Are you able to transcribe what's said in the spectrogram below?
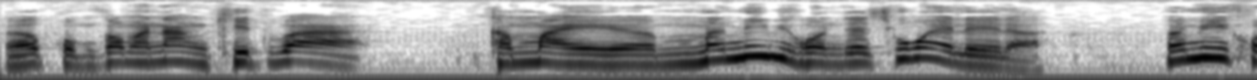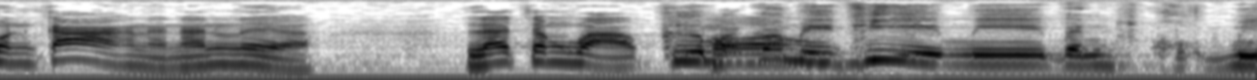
แล้วผมก็มานั่งคิดว่าทำไมมันไม่มีคนจะช่วยเลยเหรอไม่มีคนกล้าขนาดนั้นเลยเหรอ แล้วจังหวะคือมันพก็มีที่มีเป็นมี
